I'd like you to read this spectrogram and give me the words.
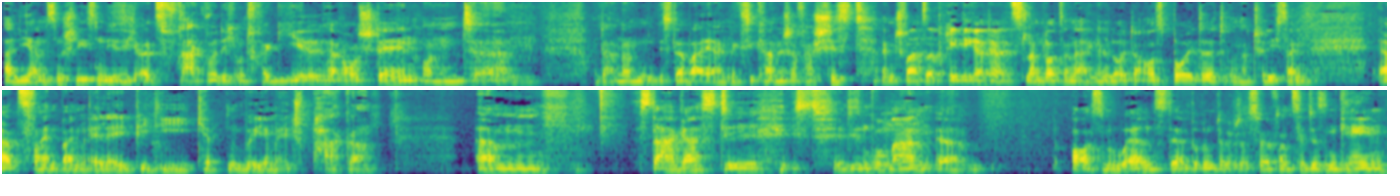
Allianzen schließen, die sich als fragwürdig und fragil herausstellen. Und ähm, unter anderem ist dabei ein mexikanischer Faschist, ein schwarzer Prediger, der als Slumlord seine eigenen Leute ausbeutet und natürlich sein Erzfeind beim LAPD, Captain William H. Parker. Ähm, Stargast äh, ist in diesem Roman äh, Orson Welles, der berühmte Regisseur von Citizen Kane,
